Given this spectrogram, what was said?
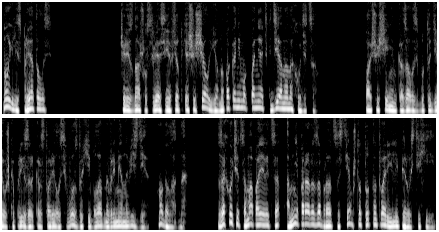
ну или спряталась. Через нашу связь я все-таки ощущал ее, но пока не мог понять, где она находится. По ощущениям казалось, будто девушка-призрак растворилась в воздухе и была одновременно везде. Ну да ладно. Захочет, сама появится, а мне пора разобраться с тем, что тут натворили первостихии.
